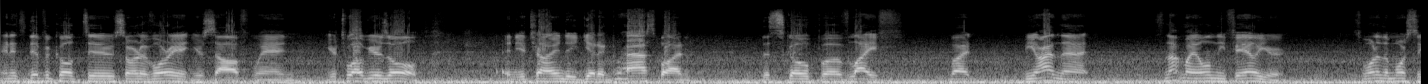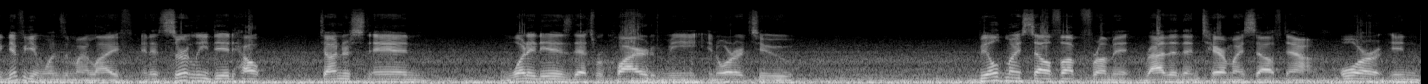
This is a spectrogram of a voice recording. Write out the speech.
and it's difficult to sort of orient yourself when you're 12 years old and you're trying to get a grasp on the scope of life. But beyond that, it's not my only failure. It's one of the more significant ones in my life, and it certainly did help to understand what it is that's required of me in order to build myself up from it rather than tear myself down. Or in,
